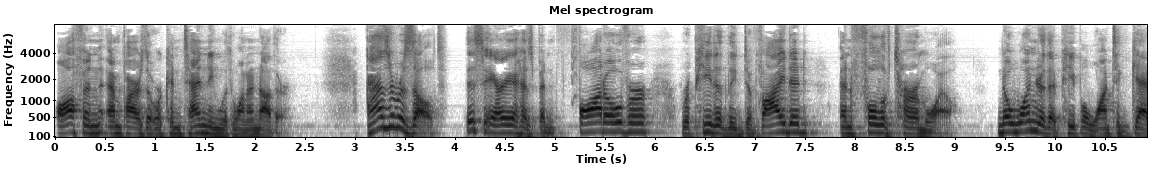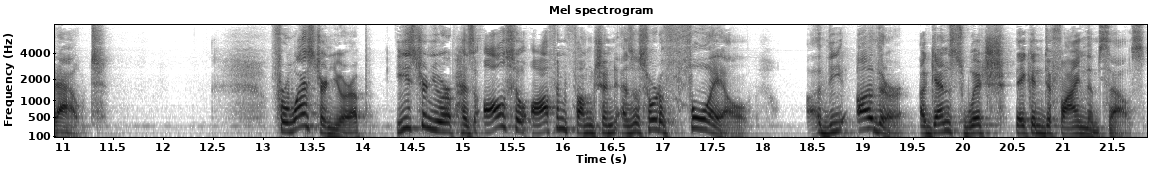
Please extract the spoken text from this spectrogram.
often empires that were contending with one another. As a result, this area has been fought over, repeatedly divided, and full of turmoil. No wonder that people want to get out. For Western Europe, Eastern Europe has also often functioned as a sort of foil, uh, the other against which they can define themselves.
